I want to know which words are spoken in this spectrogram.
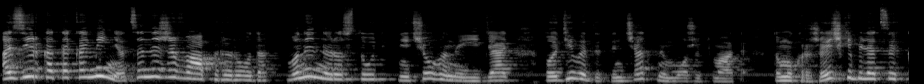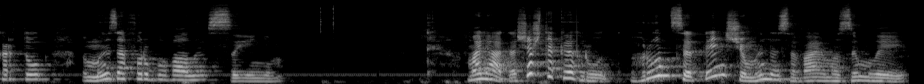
А зірка та каміння це не жива природа. Вони не ростуть, нічого не їдять, плодів і дитинчат не можуть мати. Тому кружечки біля цих карток ми зафарбували синім. Малята, що ж таке ґрунт? Ґрунт це те, що ми називаємо землею.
